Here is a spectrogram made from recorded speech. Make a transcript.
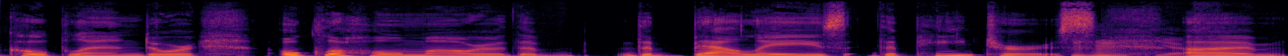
Copland or Oklahoma or the the ballets, the painters, mm-hmm, yes. um,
